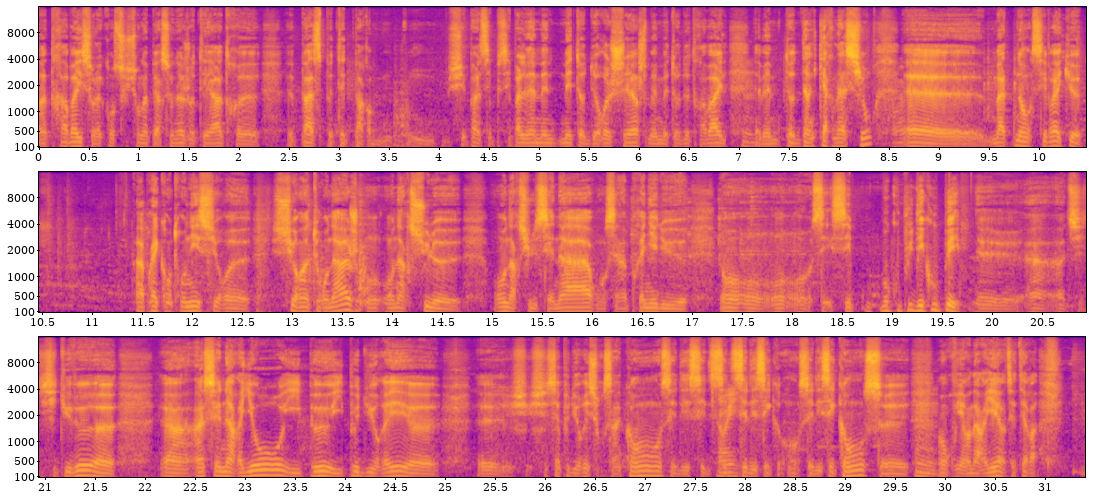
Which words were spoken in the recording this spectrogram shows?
un travail sur la construction d'un personnage au théâtre euh, passe peut-être par, mm, je sais pas, c'est pas la même méthode de recherche, la même méthode de travail, Mm. la même méthode d'incarnation. Ouais. Euh, maintenant, c'est vrai que Après, quand on est sur, euh, sur un tournage, on, on a reçu le, on a reçu le scénar, on s'est imprégné du. c'est beaucoup plus découpé. Euh, un- un- si, si tu veux, euh, un, un scénario, il peut, il peut durer. ça peut durer sur 5 ans, c'est des, Oui. des séquences, des séquences euh, Mm. on revient en arrière, etc.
